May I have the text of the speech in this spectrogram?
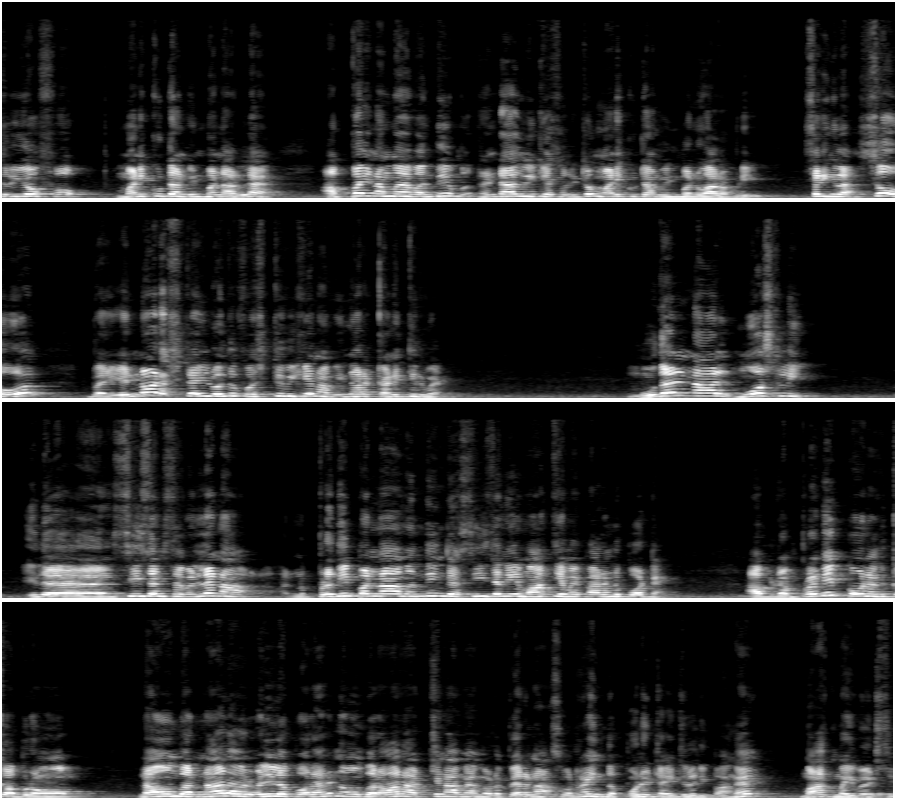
த்ரீயோ ஃபோர் மணிக்கூட்டான் வின் பண்ணார்ல. அப்போ நம்ம வந்து ரெண்டாவது வீக்கே சொல்லிட்டோம் மணிக்கூட்டான் வின் பண்ணுவார் அப்படி. சரிங்களா? ஸோ இப்போ என்னோட ஸ்டைல் வந்து ஃபர்ஸ்ட் வீக்கே நான் வின்னரை கணித்திருவேன். முதல் நாள் மோஸ்ட்லி இந்த சீசன் செவனில் நான் பிரதீப் அண்ணா வந்து இந்த சீசனையே மாற்றி அமைப்பாருன்னு போட்டேன். அப்புறம் பிரதீப் போனதுக்கப்புறம் நவம்பர் நாள் அவர் வெளியில் போகிறாரு நவம்பர் ஆறு அர்ச்சனா மேமோட பேரை நான் சொல்கிறேன் இந்த பொண்ணு டைட்டில் அடிப்பாங்க மார்க் மை வேர்ட்ஸ்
